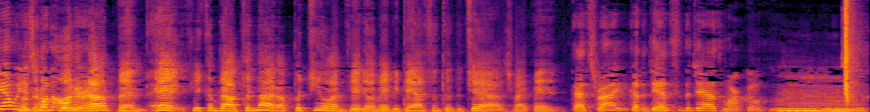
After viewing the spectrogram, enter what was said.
Yeah, we We're just gonna wanna put honor it it. up. And hey, if you come down tonight, I'll put you on video, maybe dancing to the jazz, right, babe? That's right. You got to dance to the jazz, Marco. Mm.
